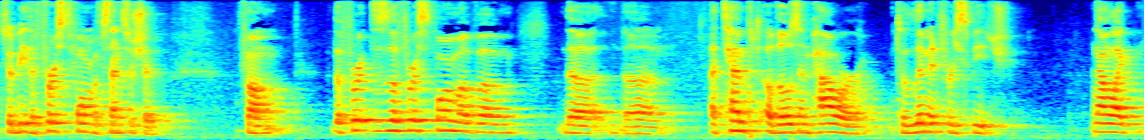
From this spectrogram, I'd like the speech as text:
So it'd be the first form of censorship from the first this is the first form of um, the the attempt of those in power to limit free speech. Now, like,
